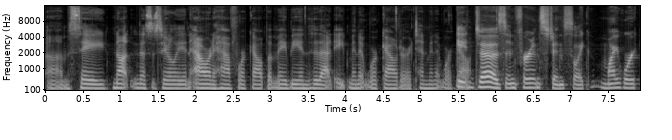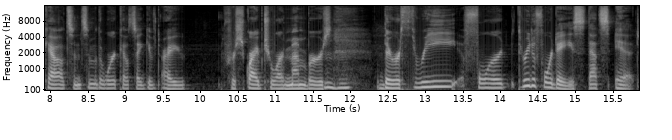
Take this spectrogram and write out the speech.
um, say, not necessarily an hour and a half workout, but maybe into that eight minute workout or a 10 minute workout? It does. And for instance, like my workouts and some of the workouts I give, I prescribe to our members. Mm-hmm there are three four three to four days. That's it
